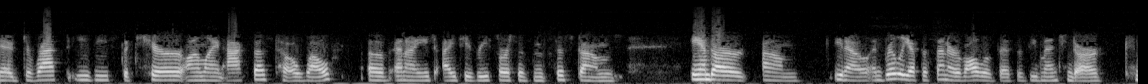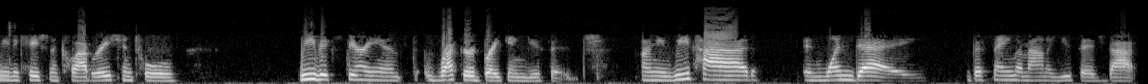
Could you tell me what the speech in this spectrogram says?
know, direct, easy, secure online access to a wealth of NIH IT resources and systems, and our, um, you know, and really at the center of all of this, as you mentioned, our communication and collaboration tools. We've experienced record-breaking usage I mean, we've had in one day the same amount of usage that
